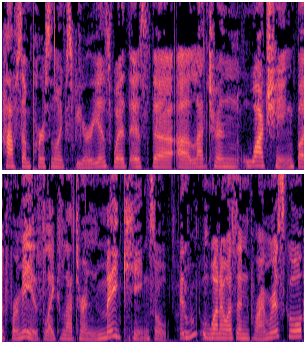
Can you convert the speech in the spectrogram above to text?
have some personal experience with is the uh, lantern watching, but for me it's like lantern making. So it, when I was in primary school,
